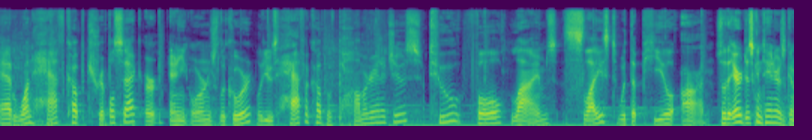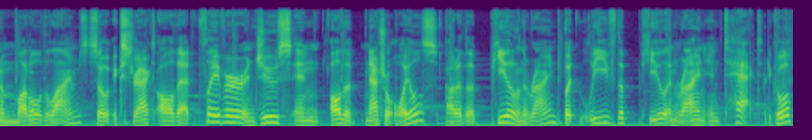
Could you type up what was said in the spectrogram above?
add one half cup triple sec or any orange liqueur. We'll use half a cup of pomegranate juice, two full limes sliced with the peel on. So the Aer disc container is gonna muddle the limes, so extract all that flavor and juice and all the natural oils out of the peel and the rind, but leave the peel and rind intact. Pretty cool.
